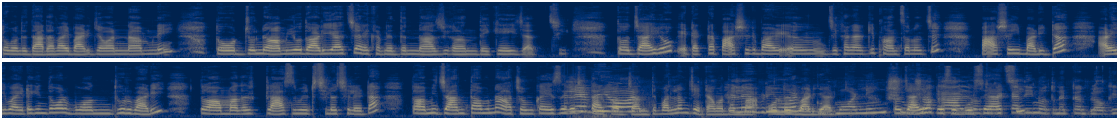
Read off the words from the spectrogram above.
তোমাদের দাদাভাই বাড়ি যাওয়ার নাম নেই তো ওর জন্য আমিও দাঁড়িয়ে আছি আর এখানে নাচ গান দেখেই যাচ্ছি। তো যাই হোক এটা একটা পাশের বাড়ি যেখানে আর কি ফাংশান হচ্ছে পাশেই বাড়িটা। আর এই বাড়িটা কিন্তু আমার বন্ধুর বাড়ি তো আমাদের ক্লাসমেট ছিল ছেলেটা তো আমি জানতাম না আচমকা এসে গেছে তারপর জানতে পারলাম যে এটা আমাদের ওদের বাড়ি আর মর্নিং তো যাই হোক এসে বসে আছি। একটা দিন নতুন একটা ব্লগে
